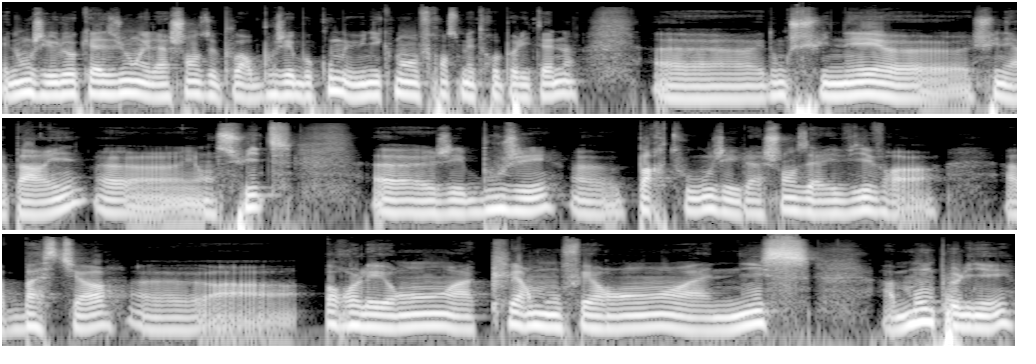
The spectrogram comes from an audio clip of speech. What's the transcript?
Et donc j'ai eu l'occasion et la chance de pouvoir bouger beaucoup, mais uniquement en France métropolitaine. et donc je suis né, je suis né à Paris et ensuite j'ai bougé partout. J'ai eu la chance d'aller vivre à à Bastia, euh, à Orléans, à Clermont-Ferrand, à Nice, à Montpellier,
